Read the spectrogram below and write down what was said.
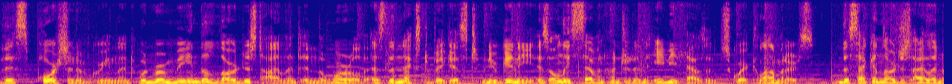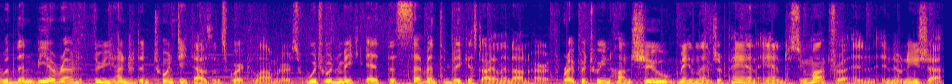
this portion of Greenland, would remain the largest island in the world, as the next biggest, New Guinea, is only 780,000 square kilometers. The second largest island would then be around 320,000 square kilometers, which would make it the seventh biggest island on Earth, right between Honshu, mainland Japan, and Sumatra in Indonesia.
